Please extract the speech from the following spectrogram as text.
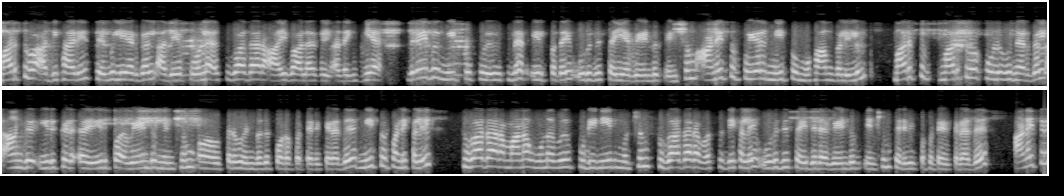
மருத்துவ அதிகாரி செவிலியர்கள் அதே போல சுகாதார ஆய்வாளர்கள் அடங்கிய விரைவு மீட்பு குழுவினர் இருப்பதை உறுதி செய்ய வேண்டும் என்றும் அனைத்து புயல் மீட்பு முகாம்களிலும் மருத்துவ மருத்துவ குழுவினர்கள் அங்கு இருக்க இருப்ப வேண்டும் என்றும் உத்தரவு என்பது போடப்பட்டிருக்கிறது. மீட்பு பணிகளில் சுகாதாரமான உணவு குடிநீர் மற்றும் சுகாதார வசதிகளை உறுதி செய்திட வேண்டும் என்றும் தெரிவிக்கப்பட்டிருக்கிறது. அனைத்து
